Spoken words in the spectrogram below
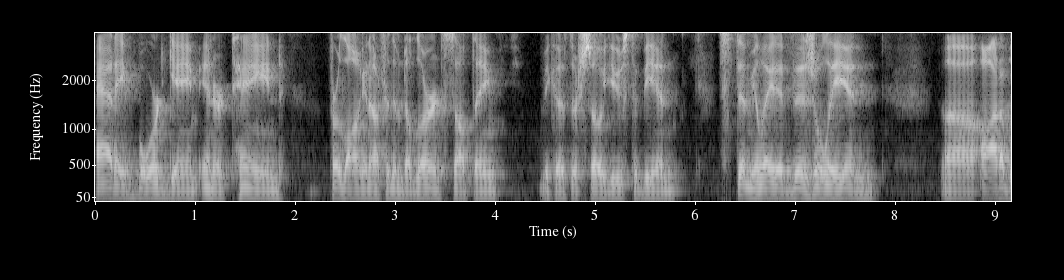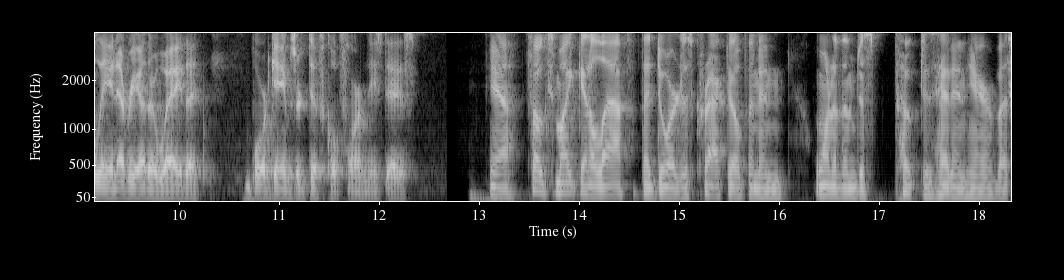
at a board game entertained for long enough for them to learn something because they're so used to being stimulated visually and uh, audibly and every other way that board games are difficult for them these days. Yeah, folks might get a laugh that door just cracked open and one of them just poked his head in here, but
